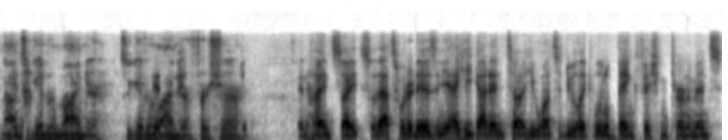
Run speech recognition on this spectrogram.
No, it's a good reminder. It's a good reminder for sure. in hindsight, so that's what it is. And yeah, he got into he wants to do like little bank fishing tournaments.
